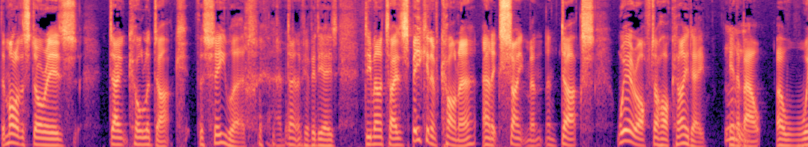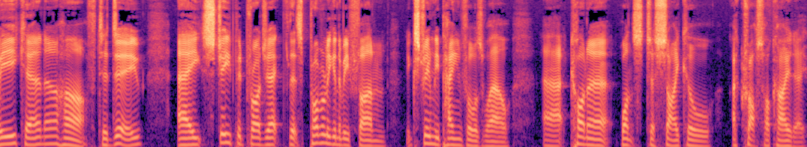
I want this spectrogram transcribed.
The moral of the story is don't call a duck the c word, and don't have your videos demonetized. Speaking of Connor and excitement and ducks, we're off to Hokkaido in Mm. about a week and a half to do a stupid project that's probably going to be fun, extremely painful as well. Uh, Connor wants to cycle across Hokkaido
